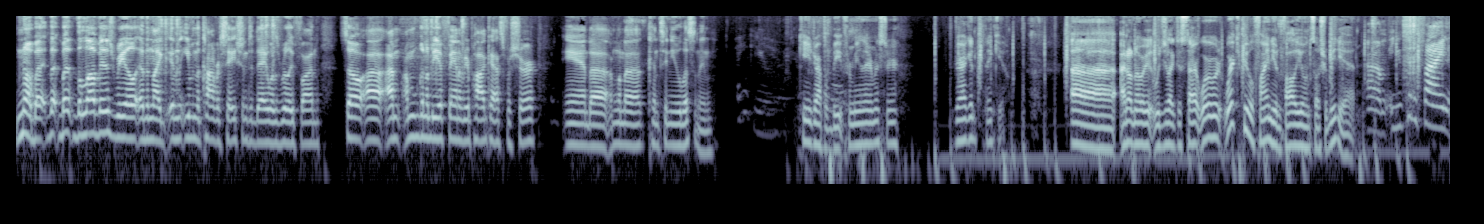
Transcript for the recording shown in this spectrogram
No, but the, but the love is real, and then like, and even the conversation today was really fun. So uh, I'm I'm gonna be a fan of your podcast for sure, and uh, I'm gonna continue listening. Thank you. Can you drop a beat for me there, Mister Dragon? Thank you. Uh, I don't know. Would you like to start? Where where can people find you and follow you on social media? At? Um, you can find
